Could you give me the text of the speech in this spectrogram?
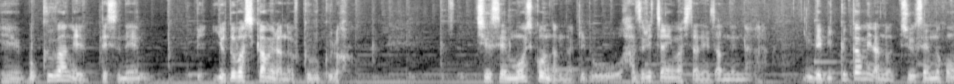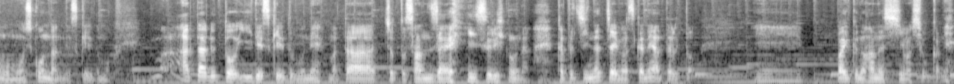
えー、僕はねですねヨドバシカメラの福袋抽選申し込んだんだけど外れちゃいましたね残念ながら。でビッグカメラの抽選の方も申し込んだんですけれども、まあ、当たるといいですけれどもねまたちょっと散財するような 形になっちゃいますかね当たると。えー、バイクの話しましょうかね。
